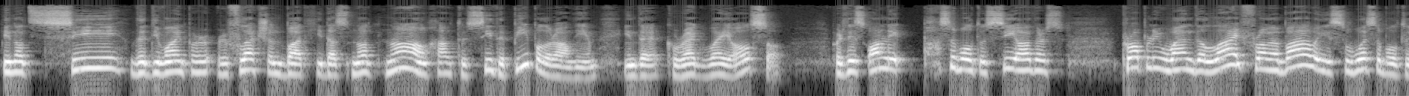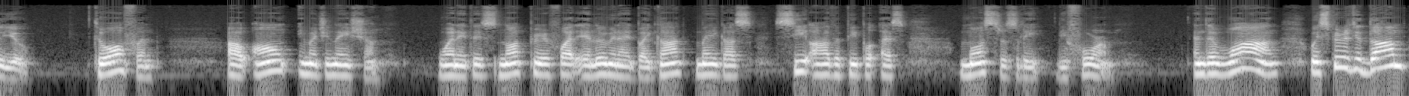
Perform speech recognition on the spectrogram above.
he not see the divine reflection, but he does not know how to see the people around him in the correct way also. For it is only possible to see others properly when the light from above is visible to you. Too often, our own imagination, when it is not purified illuminated by God, make us see other people as monstrously deformed. And the one who is spiritually dumb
